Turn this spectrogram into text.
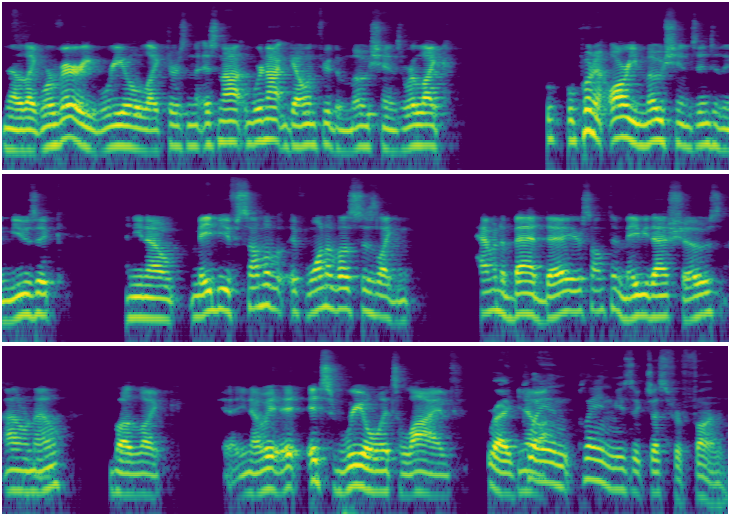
you know, like we're very real. Like there's, it's not, we're not going through the motions. We're like, we're putting our emotions into the music and you know maybe if some of if one of us is like having a bad day or something maybe that shows i don't know but like yeah, you know, it, it, it's real, it's live. Right, You know, playing playing music just for fun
